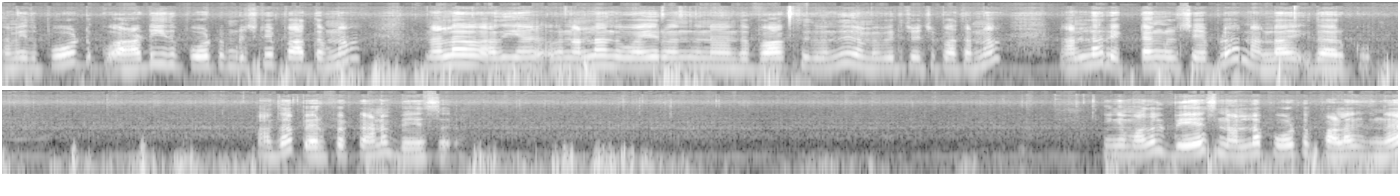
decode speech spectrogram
நம்ம இது போட்டு அடி இது போட்டு முடிச்சுட்டு பார்த்தோம்னா நல்லா அது நல்லா அந்த ஒயர் வந்து அந்த பாக்ஸ் இது வந்து நம்ம விரிச்சு வச்சு பார்த்தோம்னா நல்லா ரெக்டாங்கிள் ஷேப்பில் நல்லா இதாக இருக்கும். அதுதான் பெர்ஃபெக்டான பேஸு நீங்கள் முதல் பேஸ் நல்லா போட்டு பழகுங்க.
